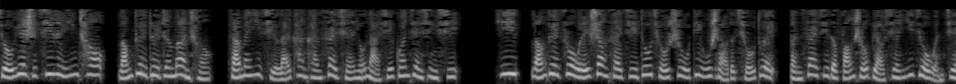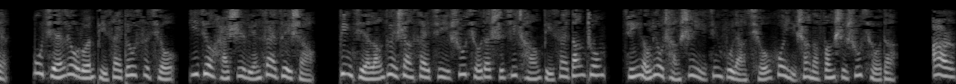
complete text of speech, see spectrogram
九月十七日，英超狼队对阵曼城，咱们一起来看看赛前有哪些关键信息。一、狼队作为上赛季丢球数第五少的球队，本赛季的防守表现依旧稳健，目前六轮比赛丢四球，依旧还是联赛最少，并且狼队上赛季输球的十七场比赛当中，仅有六场是以净负两球或以上的方式输球的。二、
